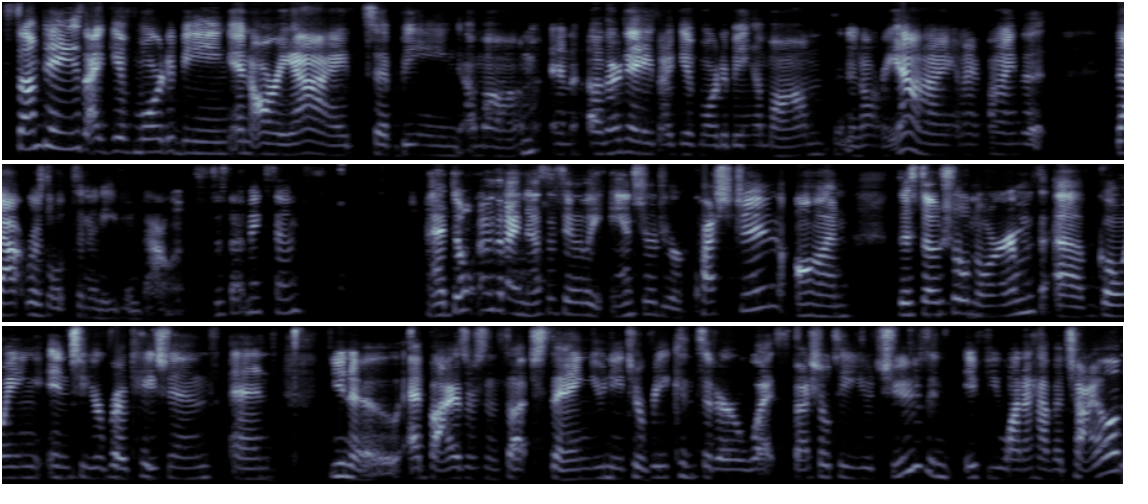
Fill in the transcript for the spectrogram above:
some days I give more to being an REI to being a mom, and other days I give more to being a mom than an REI. And I find that that results in an even balance. Does that make sense? I don't know that I necessarily answered your question on the social norms of going into your rotations and you know, advisors and such saying you need to reconsider what specialty you choose and if you want to have a child.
